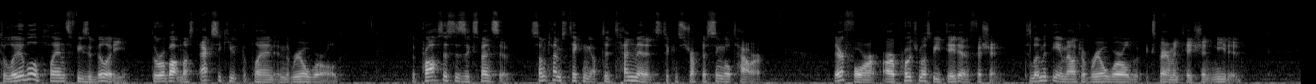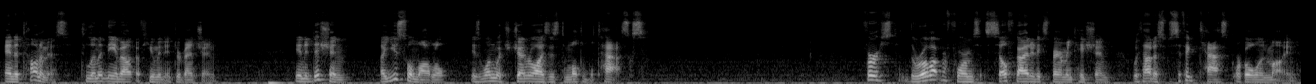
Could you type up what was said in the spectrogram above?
To label a plan's feasibility, the robot must execute the plan in the real world. The process is expensive, sometimes taking up to 10 minutes to construct a single tower. Therefore, our approach must be data efficient to limit the amount of real-world experimentation needed, and autonomous to limit the amount of human intervention. In addition, a useful model is one which generalizes to multiple tasks. First, the robot performs self-guided experimentation without a specific task or goal in mind.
